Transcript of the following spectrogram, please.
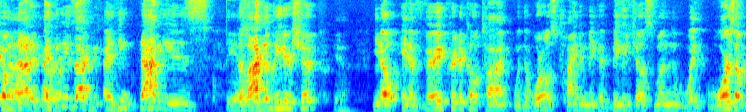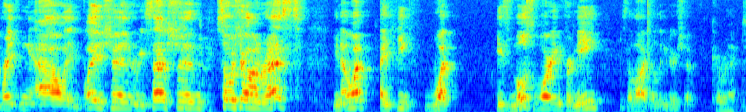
from that, I think exactly. I think that is The the lack of leadership Yeah. you know, in a very critical time when the world is trying to make a big adjustment, when wars are breaking out, inflation, recession, social unrest, you know what? I think what is most worrying for me is the lack of leadership. Correct.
